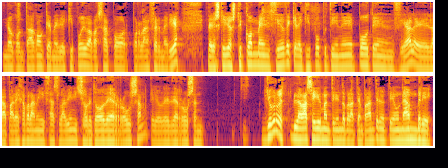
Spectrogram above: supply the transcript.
no contaba con que medio equipo iba a pasar por, por la enfermería. Pero es que yo estoy convencido de que el equipo tiene potencial. Eh, la pareja para mí, Zaslavin y sobre todo de Rosen, que yo creo que de Rosen, yo creo que la va a seguir manteniendo para la temporada anterior. Tiene un hambre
